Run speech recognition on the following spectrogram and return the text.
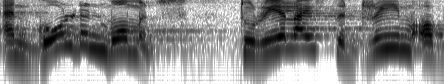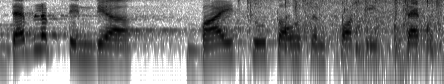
and golden moments to realise the dream of developed India by two thousand forty seven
